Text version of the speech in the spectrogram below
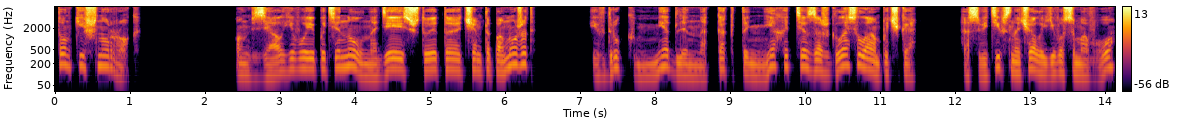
тонкий шнурок. Он взял его и потянул, надеясь, что это чем-то поможет, и вдруг медленно, как-то нехотя зажглась лампочка, осветив сначала его самого,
